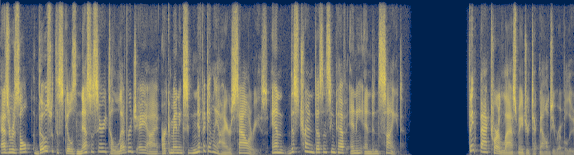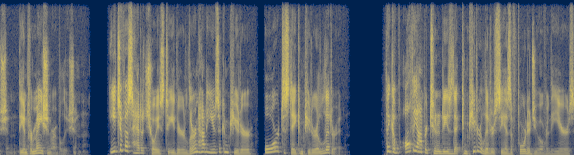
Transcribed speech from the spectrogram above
As a result, those with the skills necessary to leverage AI are commanding significantly higher salaries, and this trend doesn't seem to have any end in sight. Think back to our last major technology revolution, the information revolution. Each of us had a choice to either learn how to use a computer or to stay computer illiterate. Think of all the opportunities that computer literacy has afforded you over the years,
